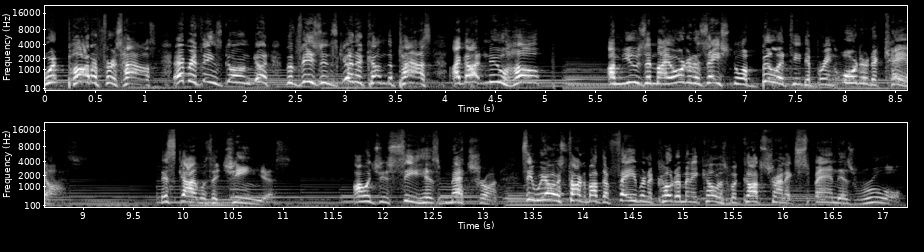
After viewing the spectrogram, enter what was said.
We're Potiphar's house. Everything's going good. The vision's gonna come to pass. I got new hope. I'm using my organizational ability to bring order to chaos. This guy was a genius. I want you to see his metron. See, we always talk about the favor and the coat of many colors, but God's trying to expand his rule.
